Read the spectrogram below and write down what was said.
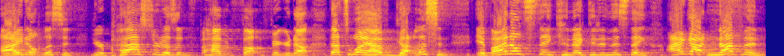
I don't listen. Your pastor doesn't have it figured out. That's why I've got listen. If I don't stay connected in this thing, I got nothing.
